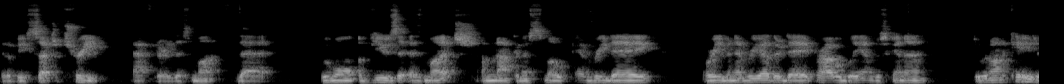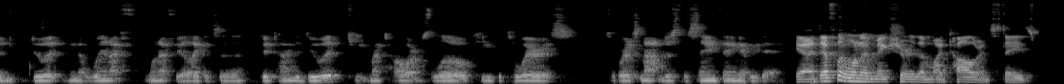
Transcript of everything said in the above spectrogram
it'll be such a treat after this month that we won't abuse it as much. I'm not going to smoke every day or even every other day. Probably, I'm just going to do it on occasion. Do it, you know, when I when I feel like it's a good time to do it. Keep my tolerance low. Keep it to where it's to where it's not just the same thing every day. Yeah, I definitely want to make sure that my tolerance stays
